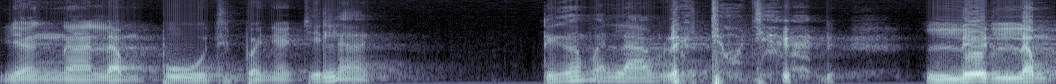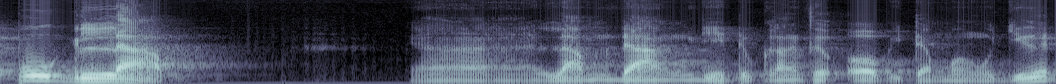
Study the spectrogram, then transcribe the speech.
Yang na lampu sebanyak cilat. Tengah malam lah itu je. Le lampu gelap. Ya, lamdang di tukang tu op kita mengujud.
